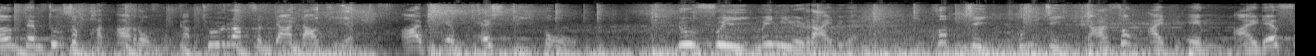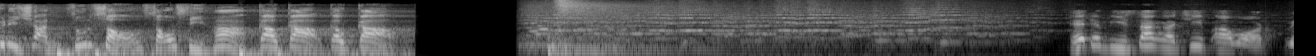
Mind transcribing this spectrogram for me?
เติมเต็มทุกสัมผัสอารมณ์กับทุกรับสัญญาณดาวเทียม IPM HD Pro ดูฟรีไม่มีรายเดือน ครบจริง คุ้มจริงการส่ง IPM High Definition 02 245 9999 SME สร้างอาชีพอวอร์ดเว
